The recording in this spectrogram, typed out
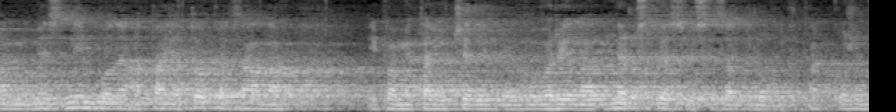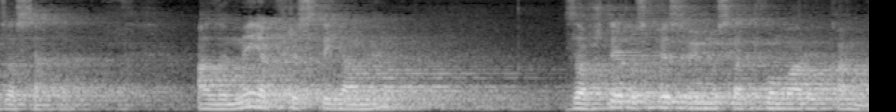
а ми з ним були, а та я то казала. І пам'ятаю, вчителька говорила, не розписуйся за других, так, кожен за себе. Але ми, як християни, завжди розписуємося двома руками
